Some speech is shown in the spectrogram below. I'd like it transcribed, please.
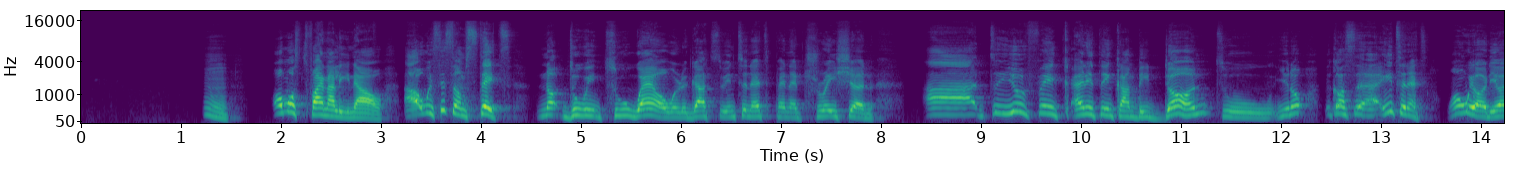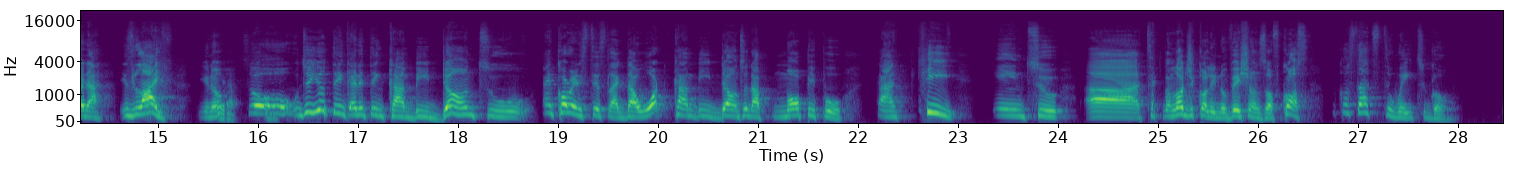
Hmm. Almost finally now, uh, we see some states not doing too well with regards to internet penetration. Uh, do you think anything can be done to, you know, because uh, internet, one way or the other, is life, you know? Yeah. So, do you think anything can be done to encourage states like that? What can be done so that more people can key into uh, technological innovations, of course, because that's the way to go?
